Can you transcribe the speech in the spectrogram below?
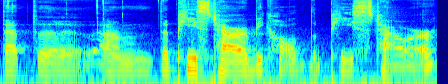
that the um, the Peace Tower be called the Peace Tower,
